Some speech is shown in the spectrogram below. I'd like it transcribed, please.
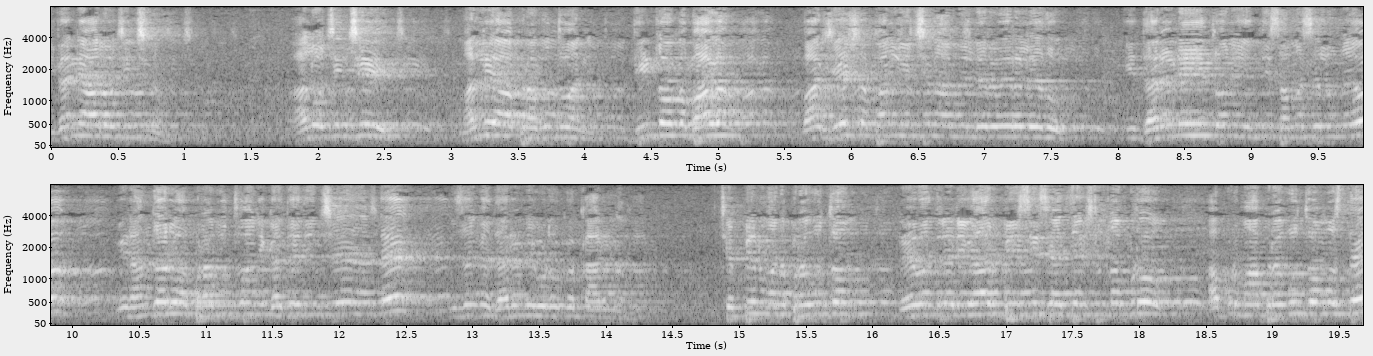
ఇవన్నీ ఆలోచించినాం. ఆలోచించి మళ్ళీ ఆ ప్రభుత్వాన్ని దీంట్లో ఒక భాగం వారు చేసిన పనులు ఇచ్చిన మీరు నెరవేరలేదు. ఈ ధరణితోనే ఎన్ని సమస్యలు ఉన్నాయో మీరందరూ ఆ ప్రభుత్వాన్ని గద్దెదించేదంటే నిజంగా ధరణి కూడా ఒక కారణం. చెప్పిన మన ప్రభుత్వం రేవంత్ రెడ్డి గారు బీసీసీ అధ్యక్షులు ఉన్నప్పుడు అప్పుడు మా ప్రభుత్వం వస్తే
